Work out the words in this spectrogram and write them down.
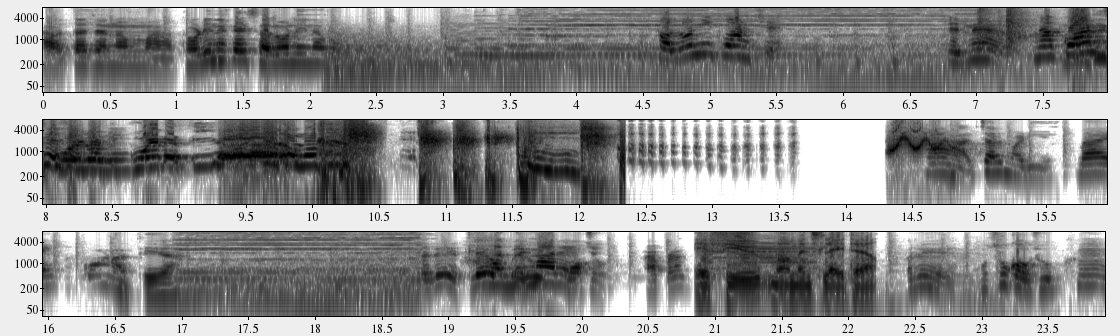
આવતા જન્મમાં થોડી ને કઈ સલોની ના સલોની કોણ છે એટલે ના, કોણ નથી, છે કોઈ સલોની? નથી કોઈ નથી યાર. ચાલ મળીએ. બાય કોણ હતી અરે એટલે હદમાં રહેજો. આપણા A few moments later. અરે હું શું કહું છું? હમ.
